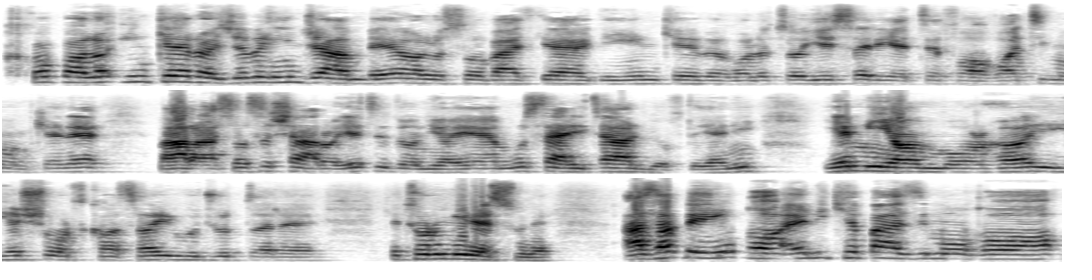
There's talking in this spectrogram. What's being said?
خب حالا این که راجع به این جنبه حالا صحبت کردیم که به قول تو یه سری اتفاقاتی ممکنه بر اساس شرایط دنیای امروز سریعتر بیفته. یعنی یه میانبرهایی یه شورتکات هایی وجود داره که تو رو میرسونه. اصلا به این قائلی که بعضی موقع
